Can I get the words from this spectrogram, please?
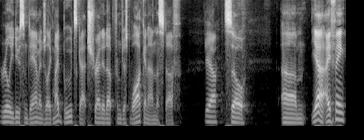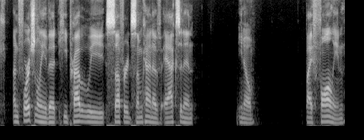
really do some damage. Like my boots got shredded up from just walking on the stuff. Yeah. So, um, yeah, I think unfortunately that he probably suffered some kind of accident, you know, by falling.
